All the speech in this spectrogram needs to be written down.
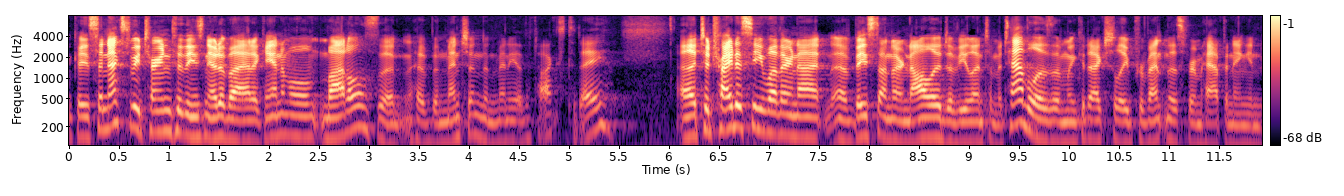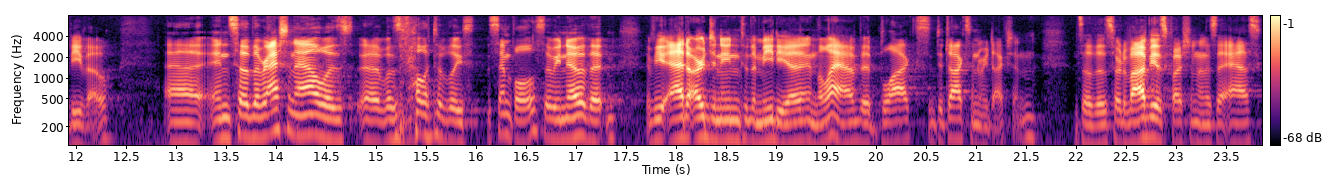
Okay, so next we turn to these gnotobiotic animal models that have been mentioned in many of the talks today. Uh, to try to see whether or not, uh, based on our knowledge of elenta metabolism, we could actually prevent this from happening in vivo. Uh, and so the rationale was, uh, was relatively simple. So we know that if you add arginine to the media in the lab, it blocks digoxin reduction. And so the sort of obvious question is to ask,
